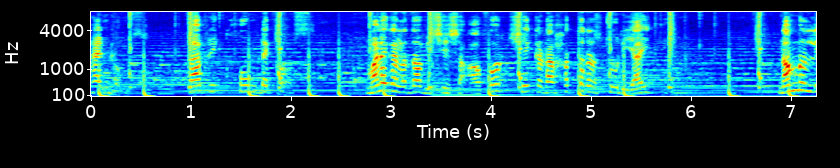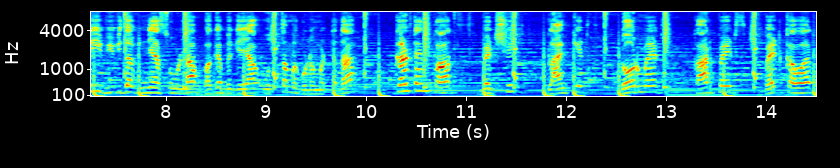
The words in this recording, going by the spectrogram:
handlooms fabric home decors ಮಳೆಗಾಲದ ವಿಶೇಷ ಆಫರ್ ಶೇಕಡ ಹತ್ತರಷ್ಟು ರಿಯಾಯಿತಿ ನಮ್ಮಲ್ಲಿ ವಿವಿಧ ವಿನ್ಯಾಸವುಳ್ಳ ಬಗೆಬಗೆಯ ಉತ್ತಮ ಗುಣಮಟ್ಟದ curtain cloth bedsheet blanket doormat carpets bed cover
